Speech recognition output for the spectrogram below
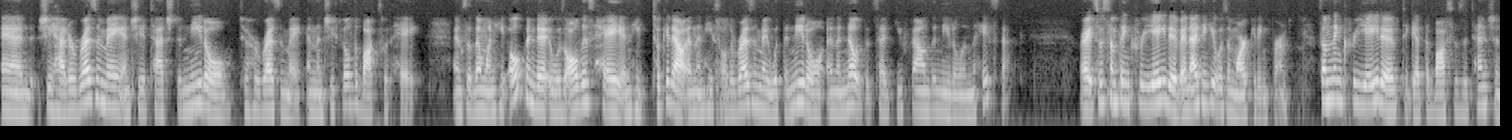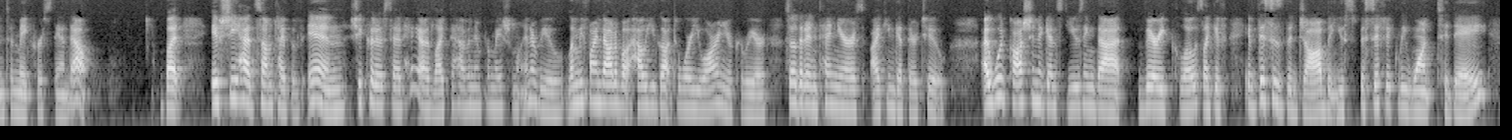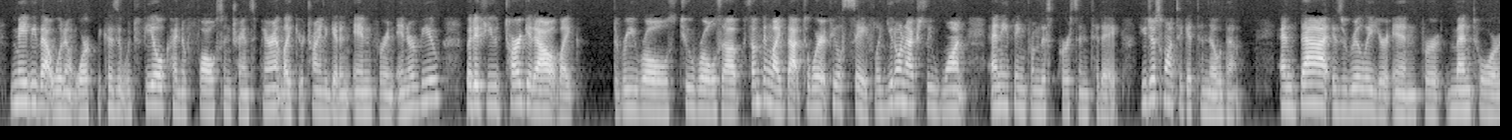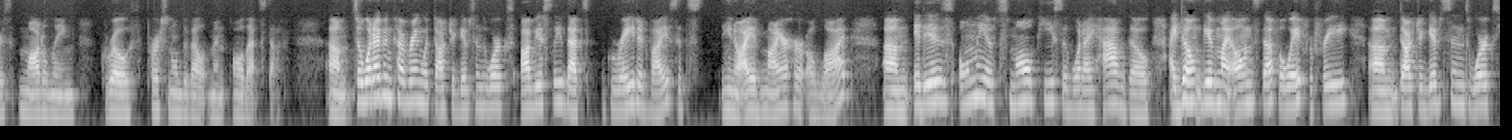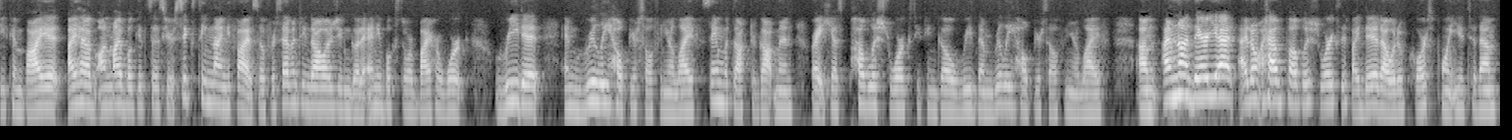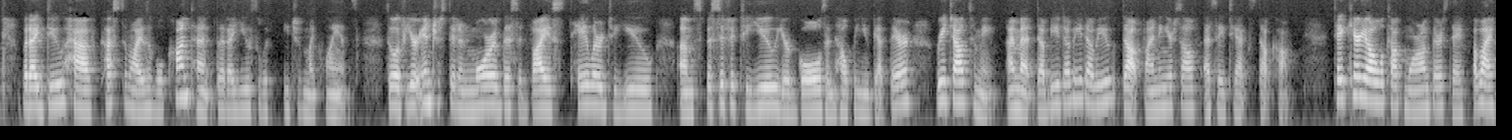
And she had her resume and she attached a needle to her resume, and then she filled the box with hay. And so then when he opened it, it was all this hay, and he took it out, and then he saw the resume with the needle and a note that said, You found the needle in the haystack. Right? So something creative, and I think it was a marketing firm, something creative to get the boss's attention to make her stand out. But if she had some type of in, she could have said, Hey, I'd like to have an informational interview. Let me find out about how you got to where you are in your career so that in 10 years I can get there too. I would caution against using that very close. Like if if this is the job that you specifically want today, maybe that wouldn't work because it would feel kind of false and transparent like you're trying to get an in for an interview. But if you target out like three roles, two roles up, something like that to where it feels safe, like you don't actually want anything from this person today. You just want to get to know them. And that is really your in for mentors, modeling, growth, personal development, all that stuff. Um, so what I've been covering with Dr. Gibson's works, obviously that's great advice. It's, you know, I admire her a lot. Um, it is only a small piece of what I have, though. I don't give my own stuff away for free. Um, Dr. Gibson's works, you can buy it. I have on my book, it says here $16.95. So for $17, you can go to any bookstore, buy her work, read it, and really help yourself in your life. Same with Dr. Gottman, right? He has published works. You can go read them, really help yourself in your life. Um, I'm not there yet. I don't have published works. If I did, I would, of course, point you to them. But I do have customizable content that I use with each of my clients. So if you're interested in more of this advice tailored to you, um, specific to you, your goals, and helping you get there, reach out to me. I'm at www.findingyourselfsatx.com. Take care, y'all. We'll talk more on Thursday. Bye bye.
